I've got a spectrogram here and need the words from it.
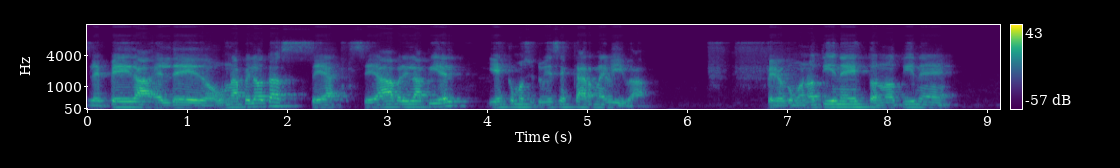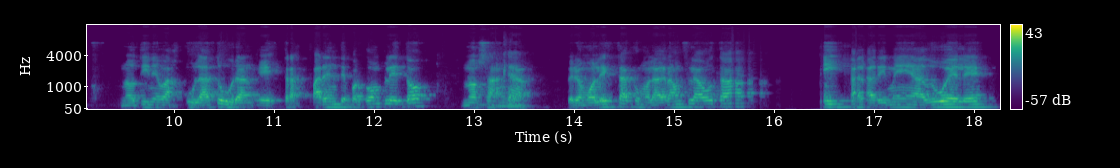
le pega el dedo una pelota, se, se abre la piel y es como si tuvieses carne viva. Pero como no tiene esto, no tiene, no tiene vasculatura, es transparente por completo, no sangra. Pero molesta como la gran flauta, pica, lagrimea, duele,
